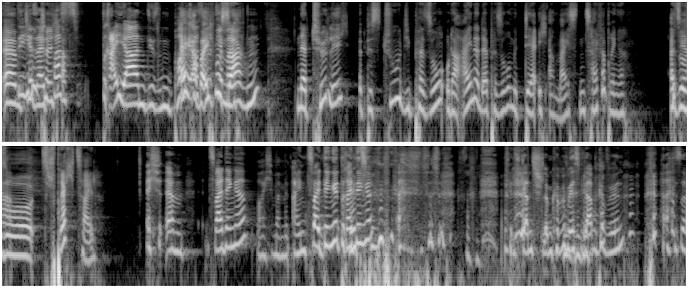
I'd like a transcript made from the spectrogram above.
ähm, die hier seit fast drei Jahren diesen Podcast Ey, aber ich muss sagen, natürlich bist du die Person oder eine der Personen, mit der ich am meisten Zeit verbringe. Also ja. so Sprechzeit. Ich, ähm, zwei Dinge. Oh, ich immer mit ein, zwei Dinge, drei Dinge. Finde ich ganz schlimm. Können wir mir das wieder abgewöhnen? Also,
